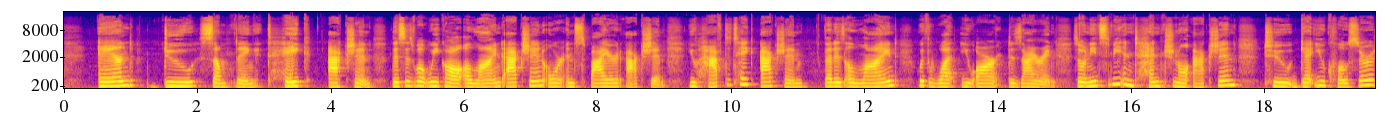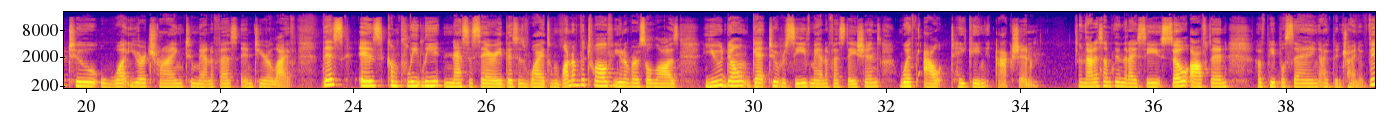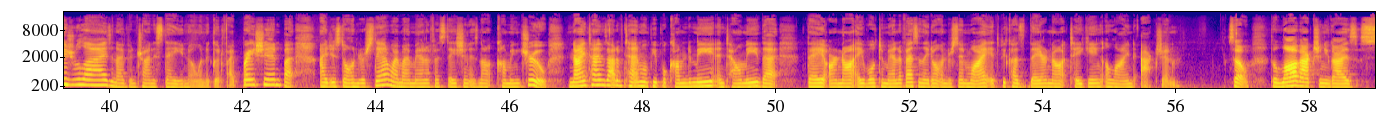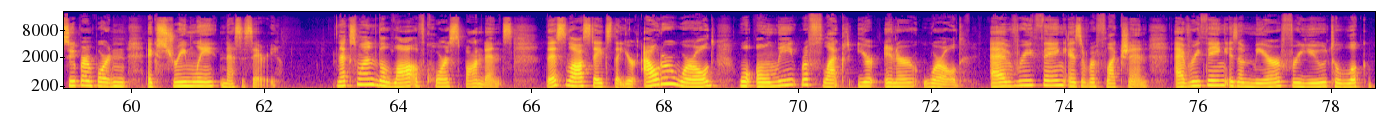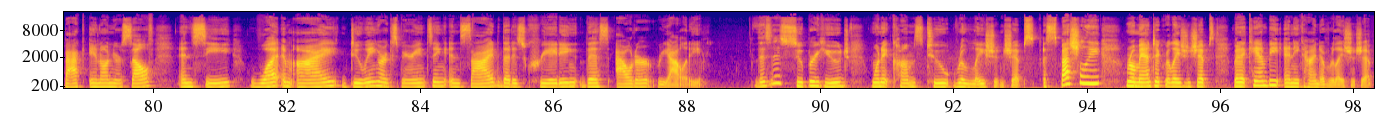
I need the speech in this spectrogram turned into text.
and do something. Take action. This is what we call aligned action or inspired action. You have to take action that is aligned with what you are desiring. So it needs to be intentional action to get you closer to what you're trying to manifest into your life. This is completely necessary. This is why it's one of the 12 universal laws. You don't get to receive manifestations without taking action. And that is something that I see so often of people saying, I've been trying to visualize and I've been trying to stay, you know, in a good vibration, but I just don't understand why my manifestation is not coming true. Nine times out of 10, when people come to me and tell me that they are not able to manifest and they don't understand why, it's because they are not taking aligned action. So, the law of action, you guys, super important, extremely necessary. Next one, the law of correspondence. This law states that your outer world will only reflect your inner world. Everything is a reflection. Everything is a mirror for you to look back in on yourself and see what am I doing or experiencing inside that is creating this outer reality. This is super huge when it comes to relationships, especially romantic relationships, but it can be any kind of relationship.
